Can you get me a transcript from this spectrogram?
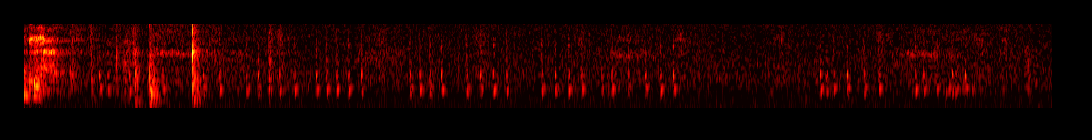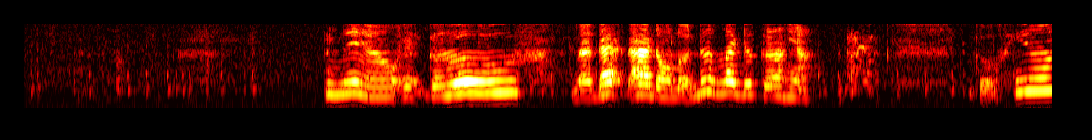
Okay. Now it goes. Now that I don't look nothing like this girl here. It goes here.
